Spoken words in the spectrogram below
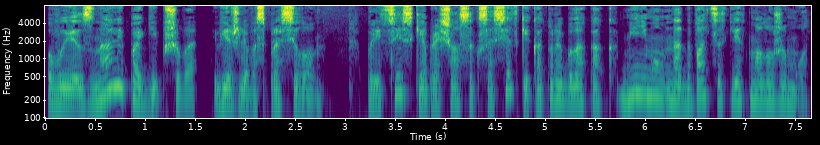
«Вы знали погибшего?» — вежливо спросил он. Полицейский обращался к соседке, которая была как минимум на 20 лет моложе Мот.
